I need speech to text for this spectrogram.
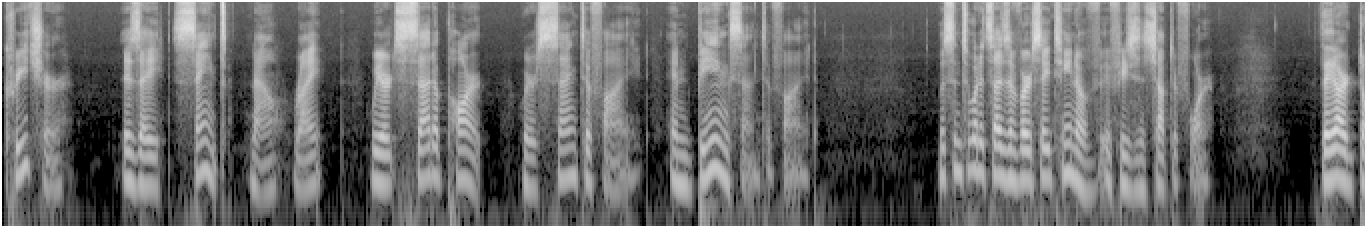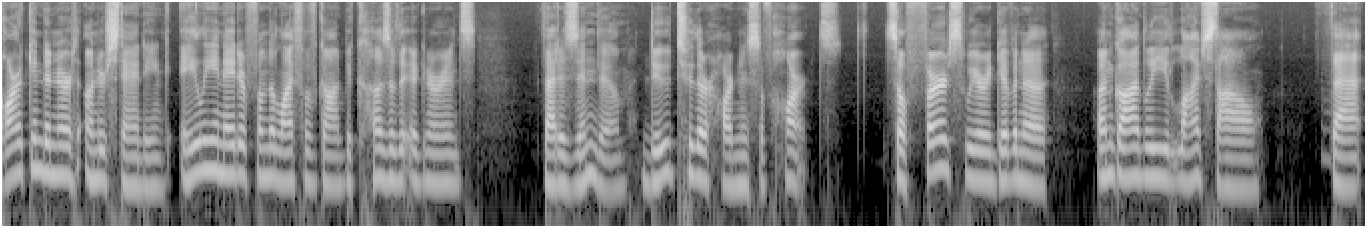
creature, is a saint now, right? We are set apart, we're sanctified and being sanctified. Listen to what it says in verse 18 of Ephesians chapter 4. They are darkened in their understanding, alienated from the life of God because of the ignorance that is in them due to their hardness of hearts. So first we are given a ungodly lifestyle that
